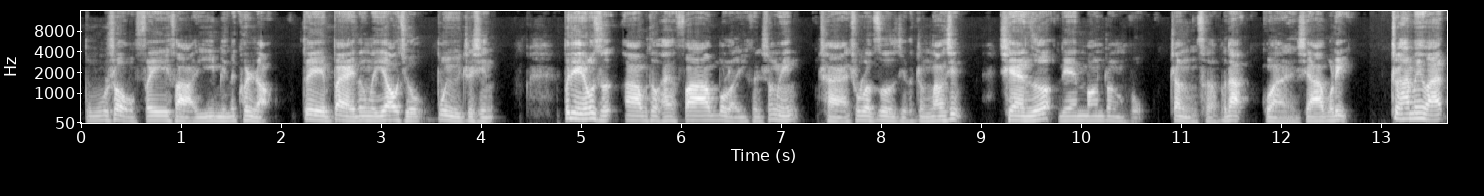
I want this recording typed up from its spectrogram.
不受非法移民的困扰，对拜登的要求不予执行。不仅如此，阿伯特还发布了一份声明。阐述了自己的正当性，谴责联邦政府政策不当、管辖不力。这还没完，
